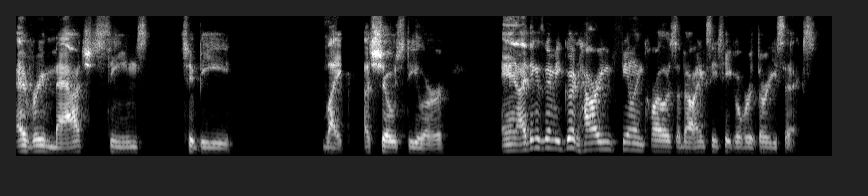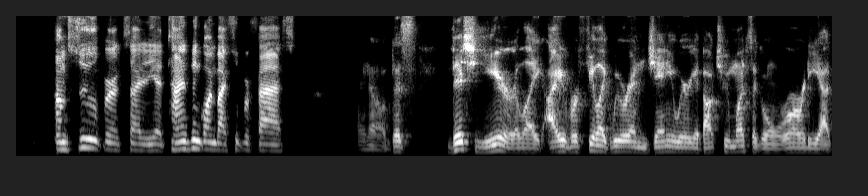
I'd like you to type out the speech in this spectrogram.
Every match seems to be like a show stealer. And I think it's going to be good. How are you feeling, Carlos, about NXT TakeOver 36? I'm super excited. Yeah, time's been going by super fast. I know this this year, like I feel like we were in January about two months ago, and we're already at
